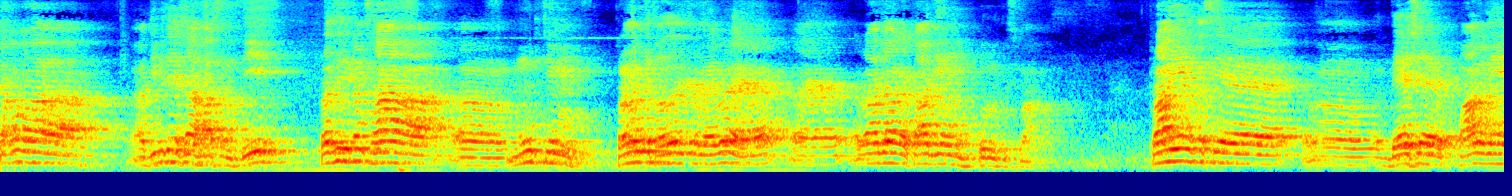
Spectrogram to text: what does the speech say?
बहवः दिविदेशाः सन्ति। प्रतिदिनं सः मूर्तिं प्रणम्य तदनन्तरमेव राजा कार्यं करोति स्म। प्रायेण तस्य देशपालने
